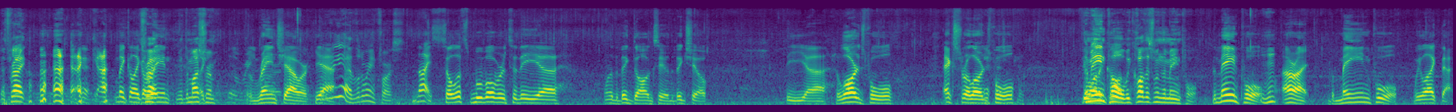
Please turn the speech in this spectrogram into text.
That's right. Make like That's a right. rain With the mushroom. a rain shower. Yeah. yeah, a little rainforest. Nice. So let's move over to the uh, one of the big dogs here, the big show, the uh, the large pool, extra large pool, The main call- pool. We call this one the main pool. the main pool. Mm-hmm. All right, the main pool. We like that.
